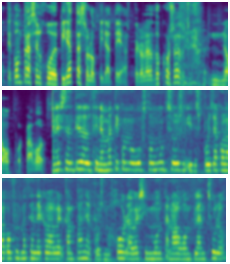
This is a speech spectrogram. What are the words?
O te compras el juego de piratas o lo pirateas, pero las dos cosas no, por favor. En ese sentido, el cinemático me gustó mucho y después ya con la confirmación de que va a haber campaña, pues mejor, a ver si montan algo en plan chulo,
